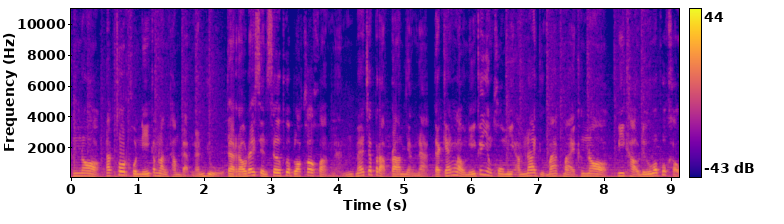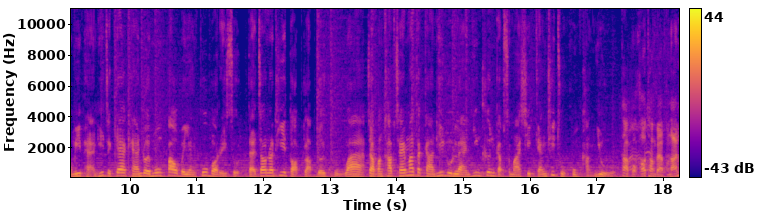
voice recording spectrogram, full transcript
ข้างนอก นักโทษคนนี้กำลังทำแบบนั้นอยู่ แต่เราได้เซ็นเซอร์เพื่อบล็อกข้อความนั้น แม้จะปราบปรามอย่างหนัก แต่แก๊งเหล่านี้ก็ยังคงมีอำนาจอยู่มากมายข้างนอก มีข่าวลือว่าพวกเขามีแผนที่จะแก้แค้นโดยมุ่งเป้าไปยังผู้บริสุทธิ์ แต่เจ้าหน้าที่ตอบกลับโดยขู่ว่าจะบังคับใช้มาตรการที่รุนแรงยิ่งขึ้นกับสมาชิกแก๊งที่ถูกคุมขังอยู่ ถ้าพวกเขาทำแบบนั้น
